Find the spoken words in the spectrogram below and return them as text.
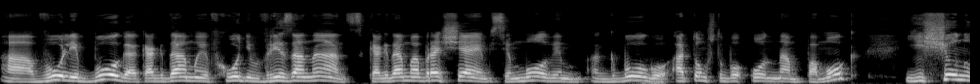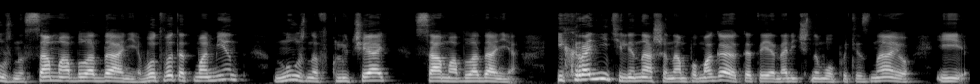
а, воли Бога, когда мы входим в резонанс, когда мы обращаемся, молвим к Богу о том, чтобы Он нам помог, еще нужно самообладание. Вот в этот момент нужно включать самообладание. И хранители наши нам помогают, это я на личном опыте знаю. И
